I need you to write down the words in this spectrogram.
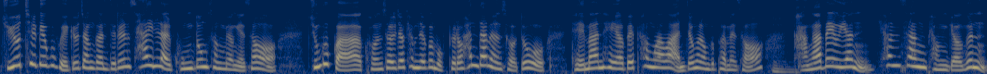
주요 7개국 외교장관들은 4일날 공동 성명에서 중국과 건설적 협력을 목표로 한다면서도 대만 해협의 평화와 안정을 언급하면서 음. 강압에 의한 현상 변경은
